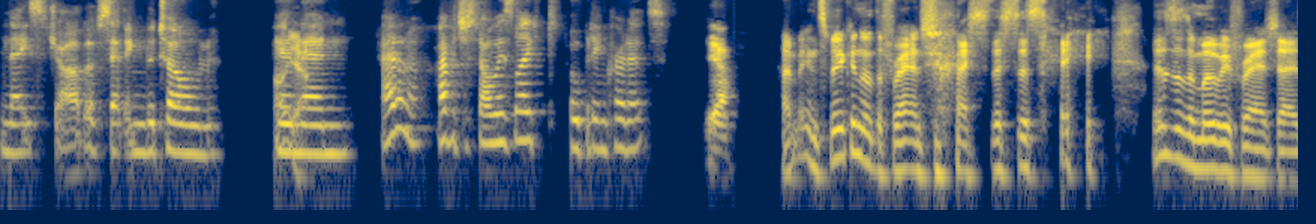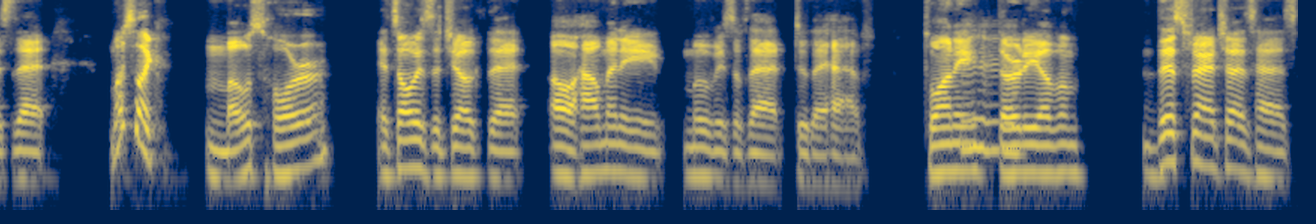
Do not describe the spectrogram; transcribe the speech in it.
nice job of setting the tone. Oh, and yeah. then I don't know. I've just always liked opening credits. Yeah. I mean, speaking of the franchise, this is a this is a movie franchise that, much like most horror, it's always the joke that oh, how many movies of that do they have? 20, Mhm. 30 of them. This franchise has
